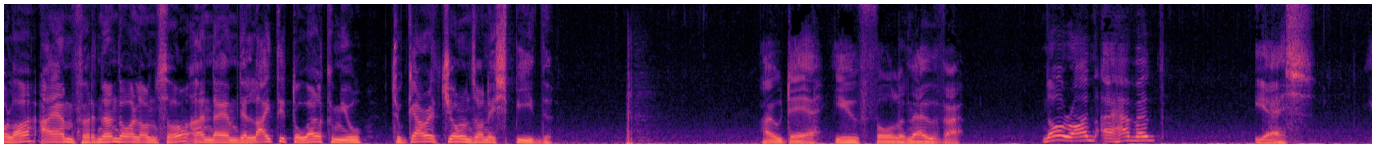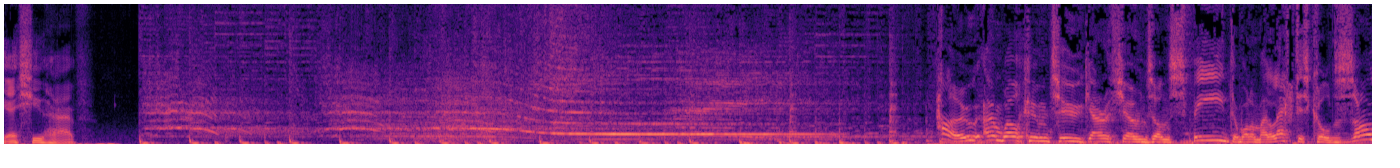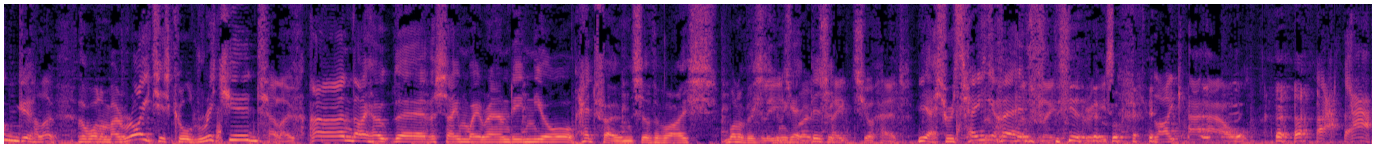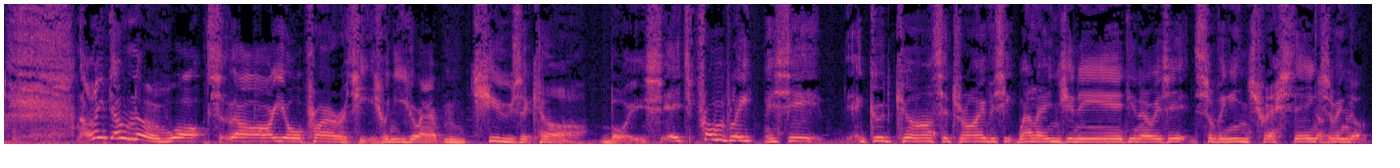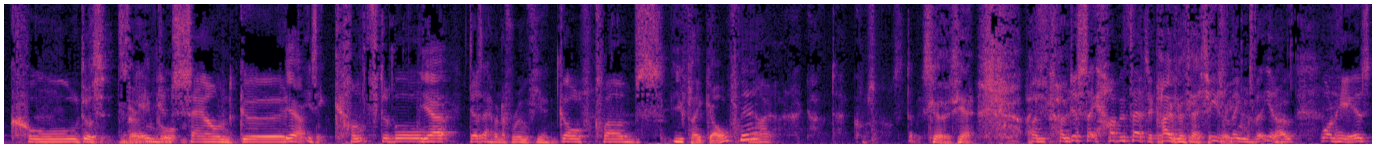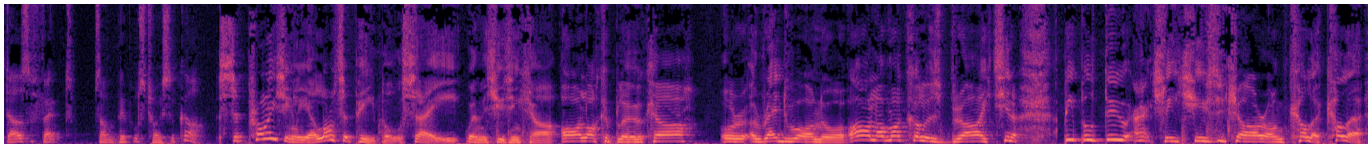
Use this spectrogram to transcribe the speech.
Hola, I am Fernando Alonso, and I am delighted to welcome you to Gareth Jones on a Speed. Oh dear, you've fallen over. No, Ron, I haven't. Yes, yes, you have. Hello and welcome to Gareth Jones on Speed. The one on my left is called Zog. Hello. The one on my right is called Richard. Hello. And I hope they're the same way round in your headphones, otherwise one of us is going to get rotate busy. your head. Yes, rotate your head. 180 degrees. Like an owl. I don't know what are your priorities when you go out and choose a car, boys. It's probably is it a good car to drive? Is it well engineered? You know, is it something interesting? Does something it that- look cool? Does- Does, the engine important. sound good? Yeah. Is it comfortable? Yeah. Does it have enough room for your golf clubs? you play golf now? No, no, no, no, of course not. Don't be silly. Good, yeah. I'm, I'm just saying hypothetically. Hypothetically. These are things that, you know, one hears does affect some people's choice of car. Surprisingly, a lot of people say when they're choosing a car, "Oh, I like a blue car." Or a red one, or oh, like my colour's bright. You know, people do actually choose a car on colour. Colour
